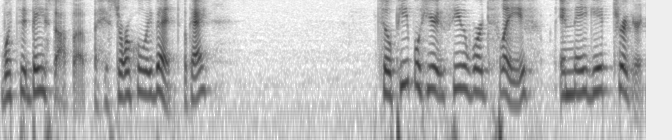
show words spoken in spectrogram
What's it based off of? A historical event, okay? So people hear see the word slave and they get triggered.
